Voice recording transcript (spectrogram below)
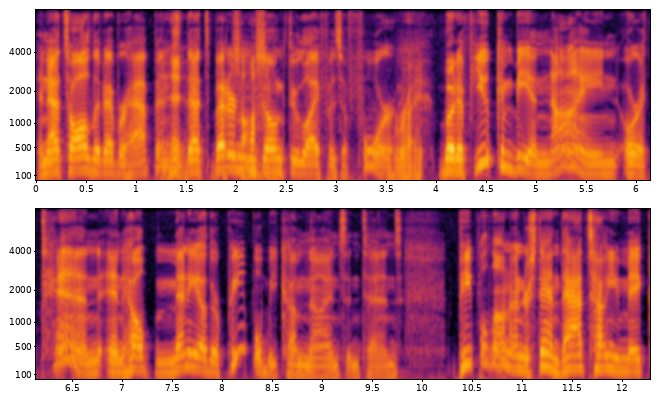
and that's all that ever happens. That's better that's than awesome. going through life as a four. Right. But if you can be a nine or a 10 and help many other people become nines and tens, people don't understand that's how you make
